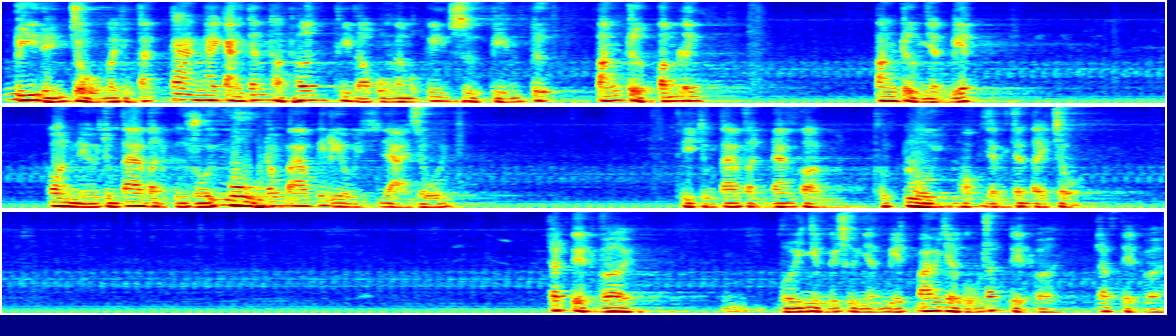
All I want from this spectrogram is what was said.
đi đến chỗ mà chúng ta càng ngày càng chân thật hơn, thì đó cũng là một cái sự tiến tự, tăng trưởng tâm linh, tăng trưởng nhận biết. Còn nếu chúng ta vẫn cứ rối mù trong bao cái điều giả dối, thì chúng ta vẫn đang còn thụt lùi hoặc dậm chân tại chỗ. Rất tuyệt vời. Với những cái sự nhận biết bao giờ cũng rất tuyệt vời rất tuyệt vời.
